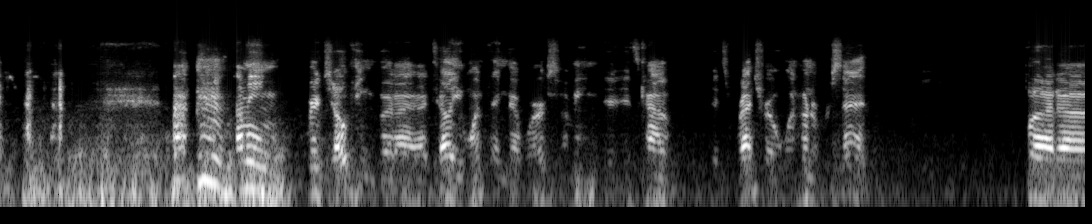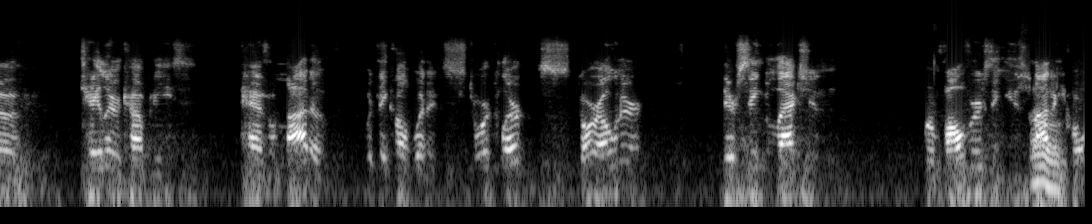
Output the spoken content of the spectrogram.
I mean, we're joking, but I, I tell you one thing that works. I mean, it, it's kind of it's retro 100%. But uh, Taylor and Companies has a lot of what they call what a store clerk, store owner. They're single action revolvers that use modern Oh.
